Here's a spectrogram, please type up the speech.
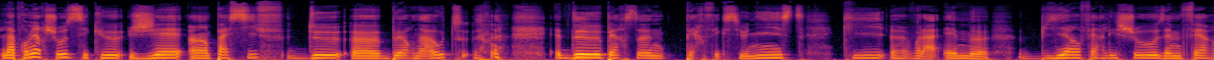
la première chose, c'est que j'ai un passif de euh, burn-out, de personnes perfectionnistes qui euh, voilà aiment bien faire les choses, aiment faire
